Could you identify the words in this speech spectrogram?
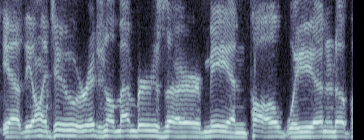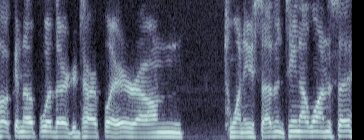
yeah, the only two original members are me and Paul. We ended up hooking up with our guitar player around 2017, I want to say.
